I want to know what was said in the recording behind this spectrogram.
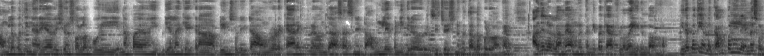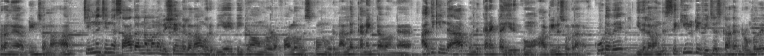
அவங்கள பற்றி நிறையா விஷயம் சொல்ல போய் என்னப்பா இப்படியெல்லாம் கேட்குறான் அப்படின்னு சொல்லிட்டு அவங்களோட கேரக்டரை வந்து அசாசினேட் அவங்களே பண்ணிக்கிற ஒரு சுச்சுவேஷனுக்கு தள்ளப்படுவாங்க. அதில் எல்லாமே அவங்க கண்டிப்பாக கேர்ஃபுல்லாக தான் இருந்தாகணும். இதை பற்றி அந்த கம்பெனியில் என்ன சொல்கிறாங்க அப்படின்னு சொன்னால் சின்ன சின்ன சாதாரணமான விஷயங்களில் தான் ஒரு விஐபிக்கும் அவங்களோட ஃபாலோவர்ஸ்க்கும் ஒரு நல்ல கனெக்ட் ஆவாங்க. அதுக்கு இந்த ஆப் வந்து கரெக்ட் கரெக்டாக இருக்கும் அப்படின்னு சொல்கிறாங்க கூடவே இதில் வந்து செக்யூரிட்டி ஃபீச்சர்ஸ்க்காக ரொம்பவே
